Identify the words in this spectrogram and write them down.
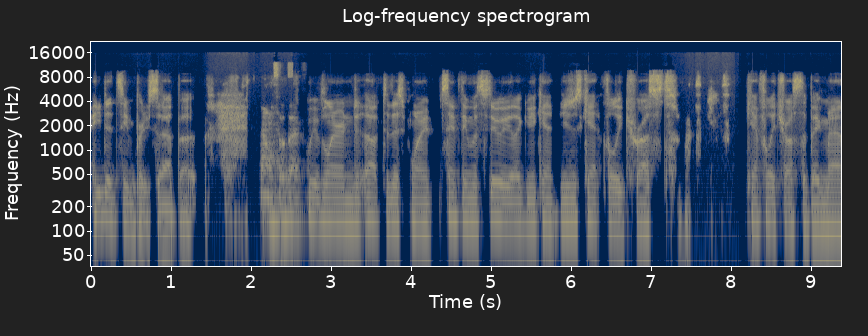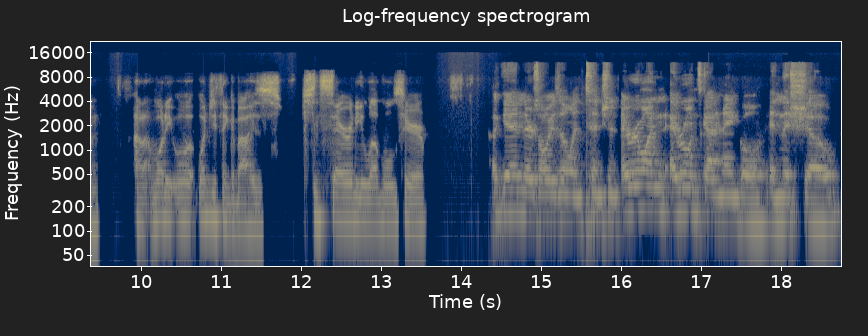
He did seem pretty sad, but I don't feel bad. we've learned up to this point. Same thing with Stewie. Like you can't, you just can't fully trust, can't fully trust the big man. I don't, what do you, what, what do you think about his sincerity levels here? Again, there's always ill intention. Everyone, everyone's got an angle in this show,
